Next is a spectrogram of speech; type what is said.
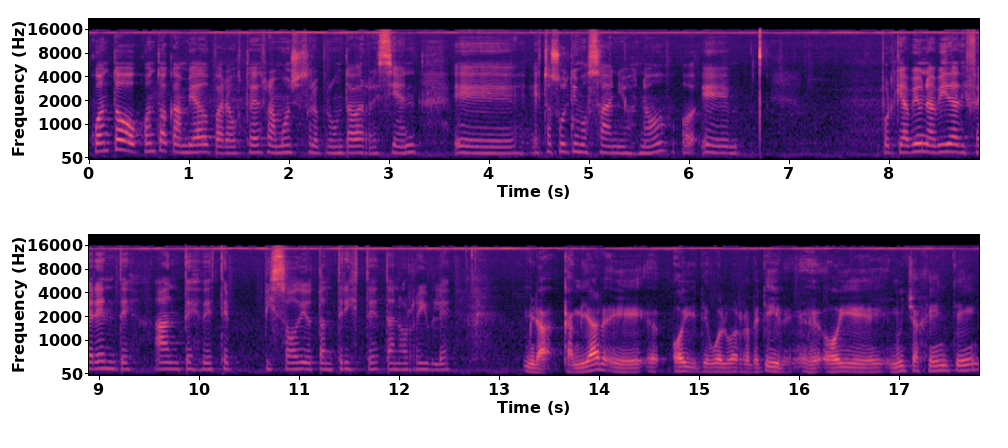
¿Cuánto, ¿Cuánto ha cambiado para usted, Ramón? Yo se lo preguntaba recién, eh, estos últimos años, ¿no? Porque había una vida diferente antes de este episodio tan triste, tan horrible. Mira, cambiar, eh, hoy te vuelvo a repetir, eh, hoy eh, mucha gente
